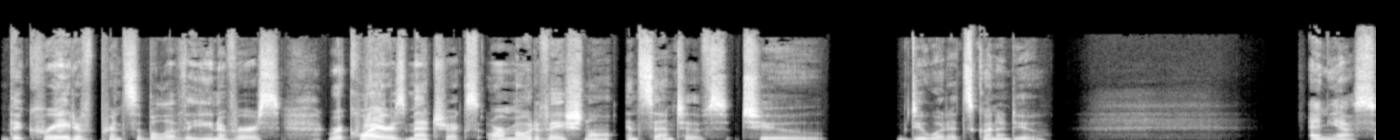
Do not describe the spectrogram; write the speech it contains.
the creative principle of the universe requires metrics or motivational incentives to do what it's going to do. And yes,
